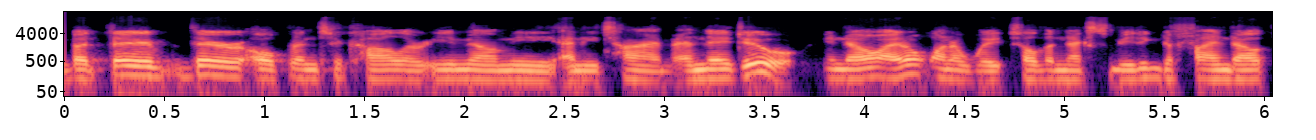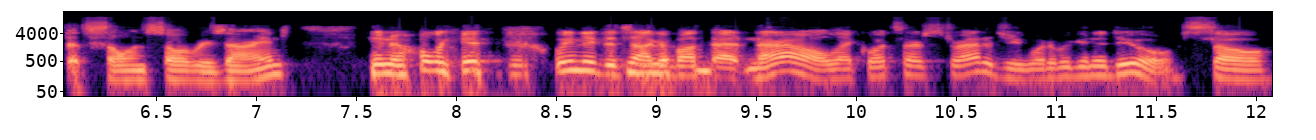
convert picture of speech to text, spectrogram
but they're they're open to call or email me anytime and they do. You know, I don't want to wait till the next meeting to find out that so and so resigned. You know, we we need to talk Mhm. about that now. Like what's our strategy? What are we gonna do? So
